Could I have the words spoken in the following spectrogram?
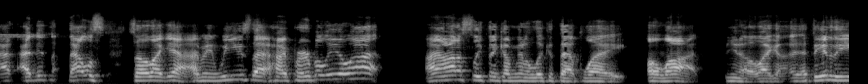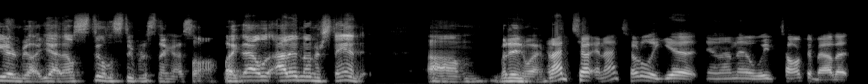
I, I didn't. That was so like yeah. I mean, we use that hyperbole a lot. I honestly think I'm going to look at that play a lot. You know, like at the end of the year and be like, yeah, that was still the stupidest thing I saw. Like that was. I didn't understand it. Um, but anyway, and I t- and I totally get, and I know we've talked about it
